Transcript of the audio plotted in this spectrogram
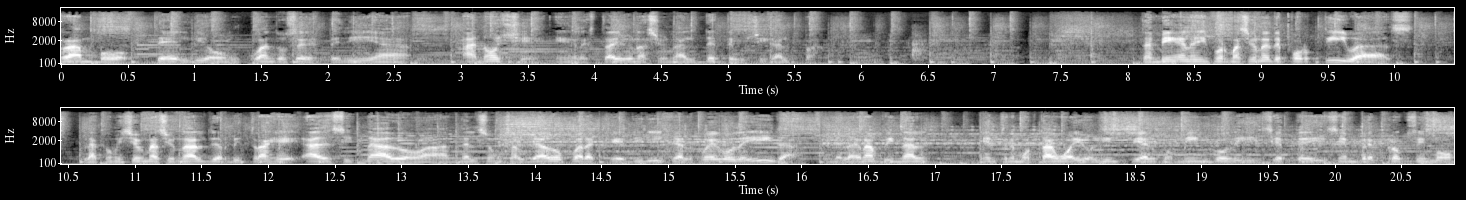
Rambo del León cuando se despedía anoche en el Estadio Nacional de Tegucigalpa. También en las informaciones deportivas, la Comisión Nacional de Arbitraje ha designado a Nelson Salgado para que dirija el juego de ida de la gran final entre Motagua y Olimpia el domingo 17 de diciembre próximo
